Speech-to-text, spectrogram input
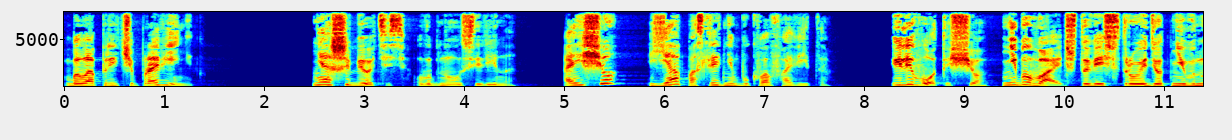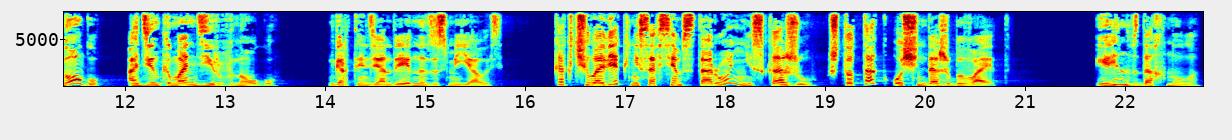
была притча про веник. «Не ошибетесь», — улыбнулась Ирина. «А еще я последняя буква алфавита. Или вот еще, не бывает, что весь строй идет не в ногу, один командир в ногу. Гортензия Андреевна засмеялась. Как человек не совсем сторонний, скажу, что так очень даже бывает. Ирина вздохнула.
